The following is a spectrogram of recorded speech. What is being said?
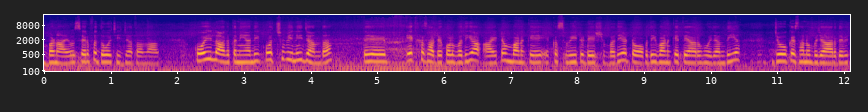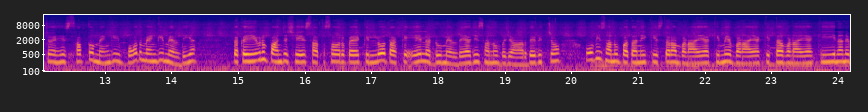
ਬਣਾਇਓ ਸਿਰਫ ਦੋ ਚੀਜ਼ਾਂ ਤੋਂ ਨਾਲ। ਕੋਈ ਲਾਗਤ ਨਹੀਂ ਆਂਦੀ ਕੁਝ ਵੀ ਨਹੀਂ ਜਾਂਦਾ। ਤੇ ਇੱਕ ਸਾਡੇ ਕੋਲ ਵਧੀਆ ਆਈਟਮ ਬਣ ਕੇ, ਇੱਕ ਸਵੀਟ ਡਿਸ਼ ਵਧੀਆ ਟੌਪ ਦੀ ਬਣ ਕੇ ਤਿਆਰ ਹੋ ਜਾਂਦੀ ਆ, ਜੋ ਕਿ ਸਾਨੂੰ ਬਾਜ਼ਾਰ ਦੇ ਵਿੱਚੋਂ ਇਹ ਸਭ ਤੋਂ ਮਹਿੰਗੀ, ਬਹੁਤ ਮਹਿੰਗੀ ਮਿਲਦੀ ਆ। ਤਕਰੀਬਨ 5 6 700 ਰੁਪਏ ਕਿਲੋ ਤੱਕ ਇਹ ਲੱਡੂ ਮਿਲਦੇ ਆ ਜੀ ਸਾਨੂੰ ਬਾਜ਼ਾਰ ਦੇ ਵਿੱਚੋਂ। ਉਹ ਵੀ ਸਾਨੂੰ ਪਤਾ ਨਹੀਂ ਕਿਸ ਤਰ੍ਹਾਂ ਬਣਾਏ ਆ, ਕਿਵੇਂ ਬਣਾਇਆ ਕਿੱਦਾਂ ਬਣਾਇਆ ਕੀ ਇਹਨਾਂ ਨੇ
